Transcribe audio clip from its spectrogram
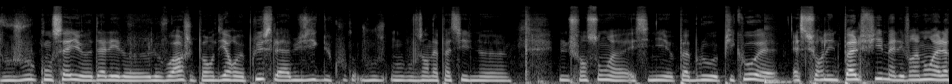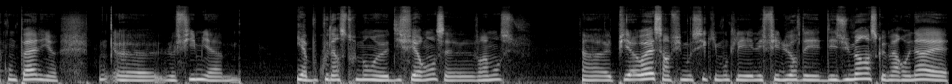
je vous conseille euh, d'aller le, voir. Je vais pas en dire plus. La musique, du coup, on vous en a passé une, une chanson, est signée Pablo Pico. Elle, elle surligne pas le film, elle est vraiment, elle accompagne le film. Il y a, y a beaucoup d'instruments différents. Vraiment. et puis ouais, c'est un film aussi qui montre les, les fêlures des, des humains, parce que Marona, elle-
